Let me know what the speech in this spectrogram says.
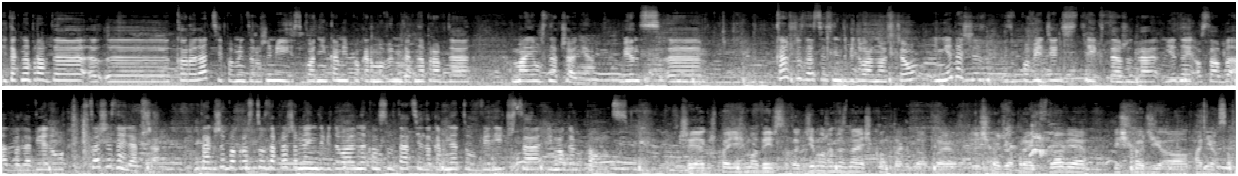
i tak naprawdę y, y, korelacje pomiędzy różnymi składnikami pokarmowymi tak naprawdę mają znaczenie. Więc y, każdy z nas jest indywidualnością i nie da się powiedzieć stricte, że dla jednej osoby albo dla wielu coś jest najlepsze. Także po prostu zapraszam na indywidualne konsultacje do gabinetu w Wieliczce i mogę pomóc. Czy jak już powiedzieliśmy o wiejsce, to gdzie możemy znaleźć kontakt, do projektu, jeśli chodzi o projekt zdrowie, jeśli chodzi o Pani osobę?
